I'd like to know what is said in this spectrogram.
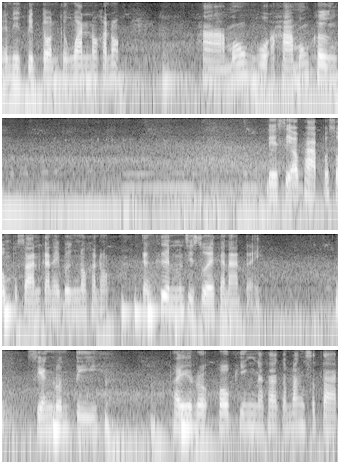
อันนี้เป็นตอนกลางวันเนาะค่ะเนาะหาโมงหาโมงครึ่ง เดี๋ยวสิเอาภาพผสมผสานกันให้เบิ่งเนาะค่ะเนาะกลางคืนมันสิสวยขนาดไหนเสียงดนตรีไพเราะพอพิงนะคะกำลังสตาร์ท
